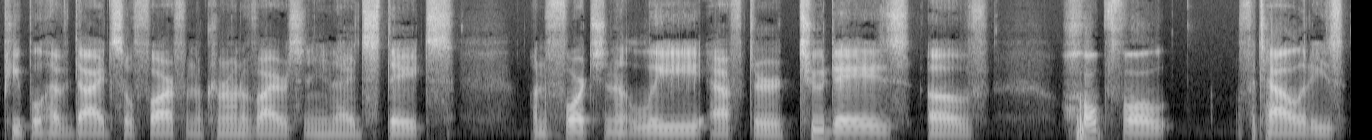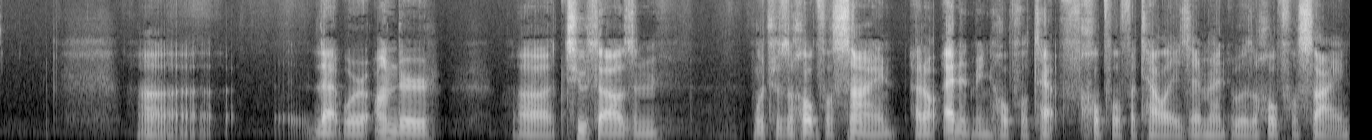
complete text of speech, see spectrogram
people have died so far from the coronavirus in the United States. Unfortunately, after two days of hopeful fatalities uh, that were under uh, 2,000, which was a hopeful sign. I don't. I didn't mean hopeful ta- hopeful fatalities. I meant it was a hopeful sign.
